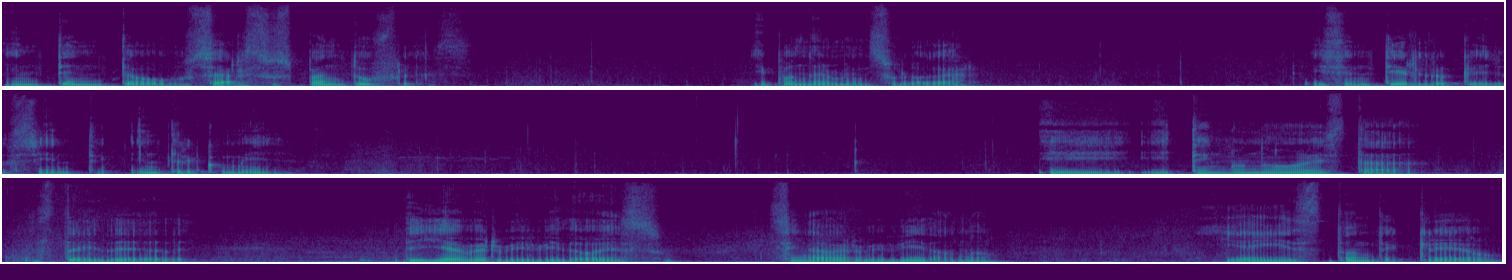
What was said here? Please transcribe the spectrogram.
Intento usar sus pantuflas y ponerme en su lugar y sentir lo que ellos sienten, entre comillas. Y, tengo no esta, esta idea de, de ya haber vivido eso, sin haber vivido, ¿no? Y ahí es donde creo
